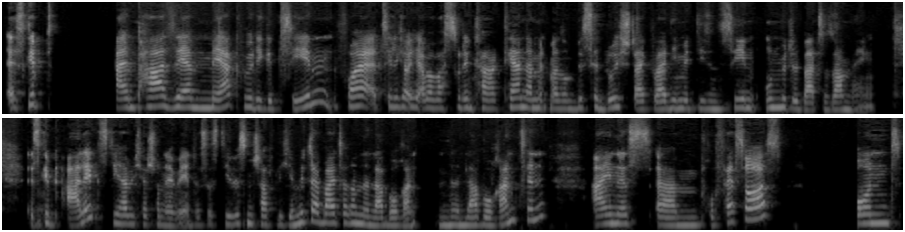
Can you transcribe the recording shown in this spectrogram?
Es gibt ein paar sehr merkwürdige Szenen. Vorher erzähle ich euch aber was zu den Charakteren, damit man so ein bisschen durchsteigt, weil die mit diesen Szenen unmittelbar zusammenhängen. Es gibt Alex, die habe ich ja schon erwähnt. Das ist die wissenschaftliche Mitarbeiterin, eine, Laboran eine Laborantin eines ähm, Professors. Und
